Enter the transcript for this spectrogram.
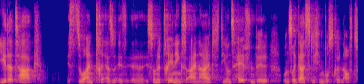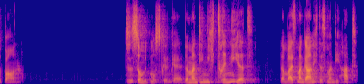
Jeder Tag ist so, ein, also ist, äh, ist so eine Trainingseinheit, die uns helfen will, unsere geistlichen Muskeln aufzubauen. Das ist so mit Muskeln, gell? Wenn man die nicht trainiert, dann weiß man gar nicht, dass man die hat.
